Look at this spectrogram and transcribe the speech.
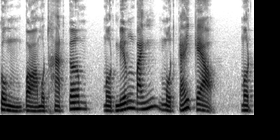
cùng bỏ một hạt cơm một miếng bánh một cái kẹo một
